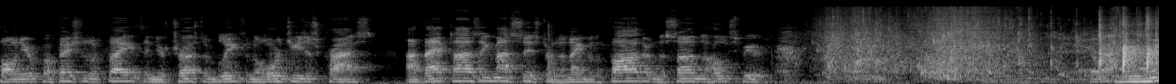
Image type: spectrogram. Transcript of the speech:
upon your profession of faith and your trust and belief in the Lord Jesus Christ, I baptize thee, my sister, in the name of the Father, and the Son, and the Holy Spirit. Amen.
